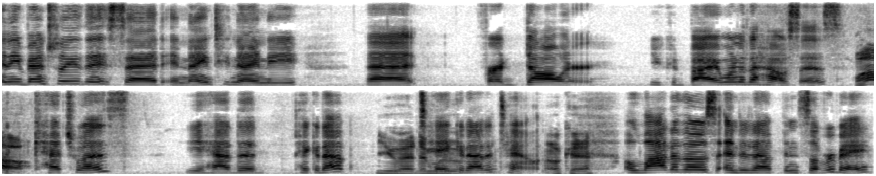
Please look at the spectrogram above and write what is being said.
and eventually they said in 1990 that for a dollar you could buy one of the houses. Wow. Catch was you had to pick it up, You had to take move. it out of town. Okay. A lot of those ended up in Silver Bay,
